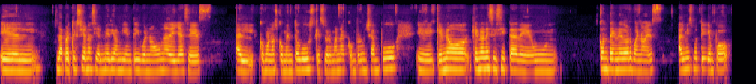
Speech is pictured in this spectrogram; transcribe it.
la protección hacia el medio ambiente y bueno, una de ellas es, al, como nos comentó Gus, que su hermana compró un shampoo eh, que, no, que no necesita de un contenedor, bueno, es al mismo tiempo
